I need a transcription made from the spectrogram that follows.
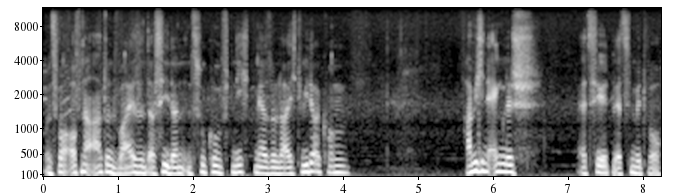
Und zwar auf eine Art und Weise, dass sie dann in Zukunft nicht mehr so leicht wiederkommen. Habe ich in Englisch erzählt letzten Mittwoch.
